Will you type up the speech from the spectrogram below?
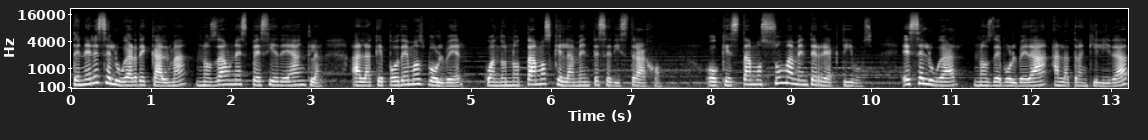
Tener ese lugar de calma nos da una especie de ancla a la que podemos volver cuando notamos que la mente se distrajo o que estamos sumamente reactivos ese lugar nos devolverá a la tranquilidad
